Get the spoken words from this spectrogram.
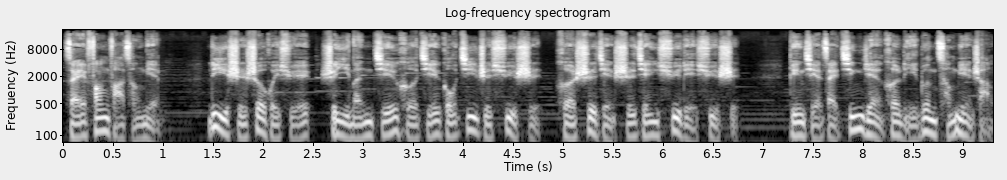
在方法层面，历史社会学是一门结合结构机制叙事和事件时间序列叙事，并且在经验和理论层面上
